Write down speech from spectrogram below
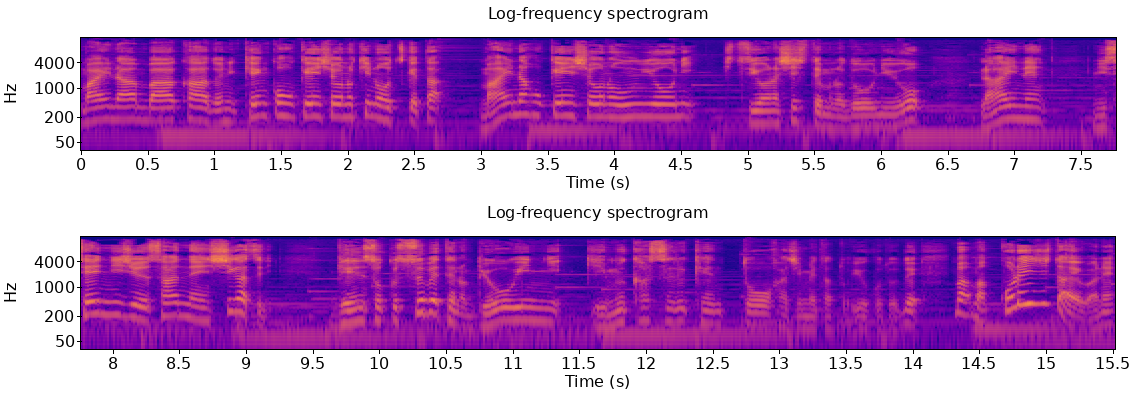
マイナンバーカードに健康保険証の機能をつけたマイナ保険証の運用に必要なシステムの導入を来年2023年4月に原則すべての病院に義務化する検討を始めたということで、まあまあ、これ自体はね、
